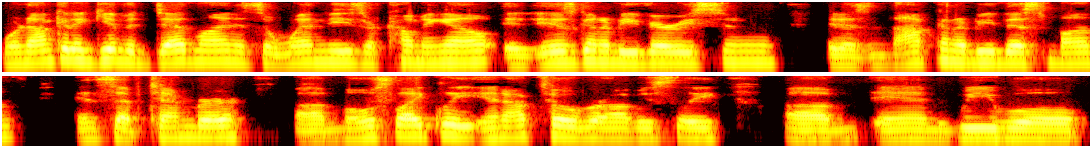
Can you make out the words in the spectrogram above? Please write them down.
we're not going to give a deadline as to when these are coming out. It is going to be very soon. It is not going to be this month in September, uh, most likely in October, obviously. Um, and we will,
